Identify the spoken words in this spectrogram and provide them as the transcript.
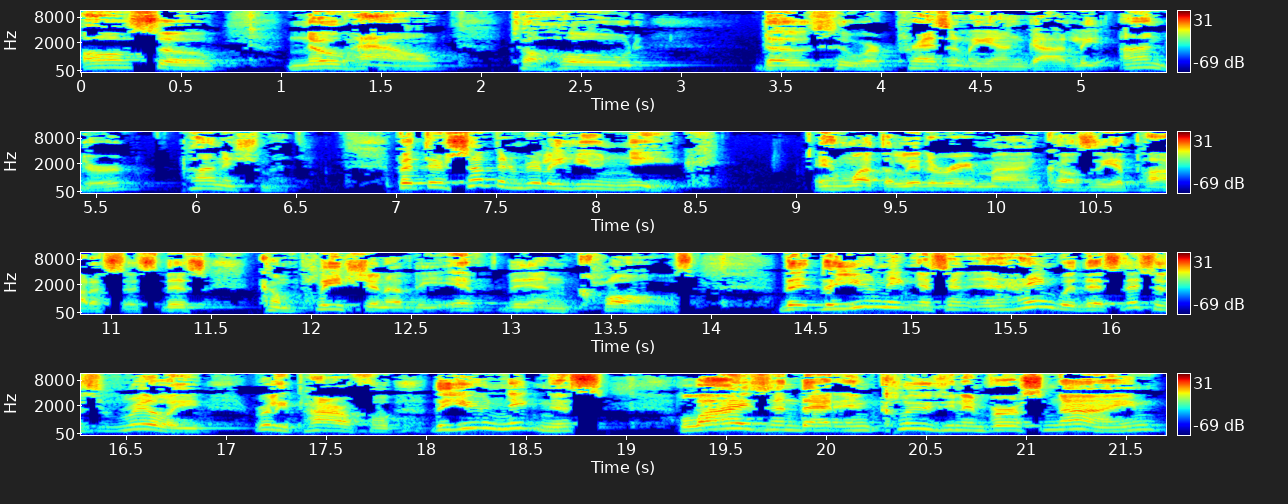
also know how to hold those who are presently ungodly under punishment. But there's something really unique in what the literary mind calls the apodosis, this completion of the if then clause. The, the uniqueness, and, and hang with this, this is really, really powerful. The uniqueness lies in that inclusion in verse 9.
